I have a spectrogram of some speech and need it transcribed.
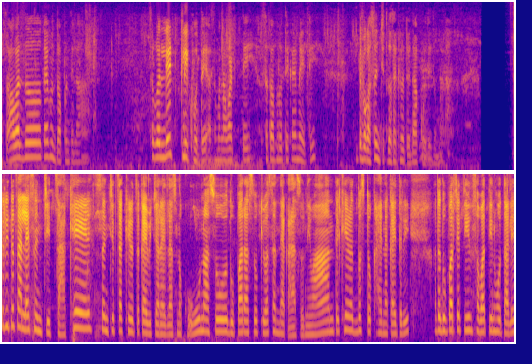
असं आवाज काय म्हणतो आपण त्याला? सगळं लेट क्लिक होते असं मला वाटते असं का बरं होते काय माहिती? इथं बघा संचित कसा खेळतोय दाखवते तुम्हाला. तर इथं चाललाय संचितचा खेळ. संचितचा खेळचं काय विचारायलाच नको. ऊन असो दुपार असो किंवा संध्याकाळ असो निवांत खेळत बसतो काही ना काहीतरी. आता दुपारचे तीन सव्वा तीन होत आले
